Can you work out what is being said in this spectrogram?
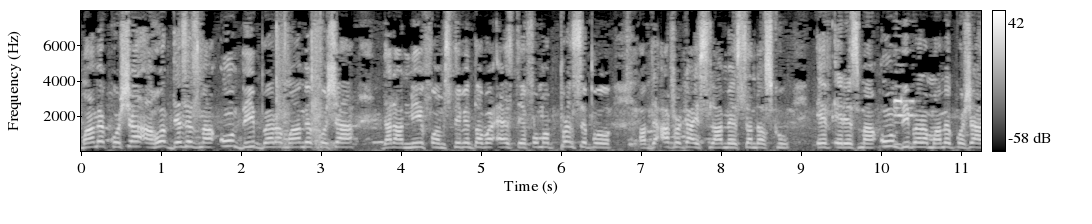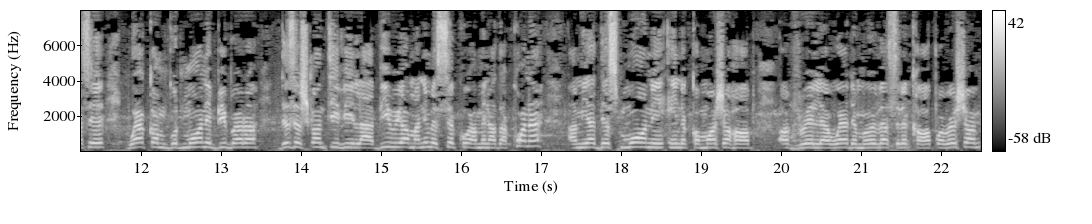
Mohamed Kosha. I hope this is my own big brother, Mohamed Kosha, that I knew from Stephen Tolbert Estate, former principal of the Africa Islamic Center School. If it is my own big brother, Mohamed Kosha, I say, welcome, good morning, big brother. This is Shkon TV, Liberia. My name is Sekou. I'm in the corner. I'm here this morning in the commercial hub of Redlight, where the Monrovia City Corporation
